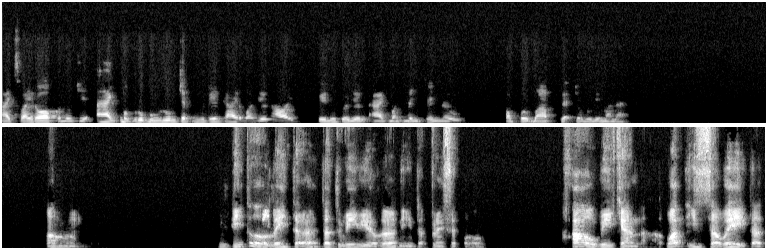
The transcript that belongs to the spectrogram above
អាចស្វែងរកក៏ដូចជាអាចបង្រួបបង្រួមចិត្តនិងរាងកាយរបស់យើងហើយពេលនោះក៏យើងអាចបណ្ដេញចេញនៅអំពើបាបធ្លាក់ចុះរបស់យើងបានដែរ Um, little later that we will learn in the principle how we can, what is the way that,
